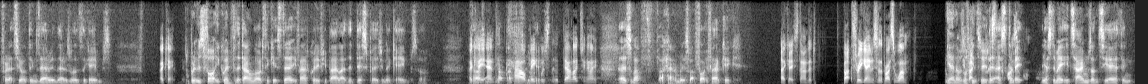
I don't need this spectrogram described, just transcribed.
for Ezio and things there in there as well as the games. Okay, But it was forty quid for the download. I think it's thirty five quid if you buy like the disc version of game. So okay, and not bad for how big games. was the download? Do you know? uh, it's about I can't remember. It's about forty five gig. Okay, standard. But three games for the price of one. Yeah, and I was In looking fact, through the less than the price estimate the estimated times on TA. I think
